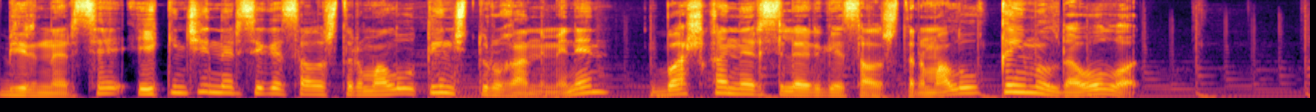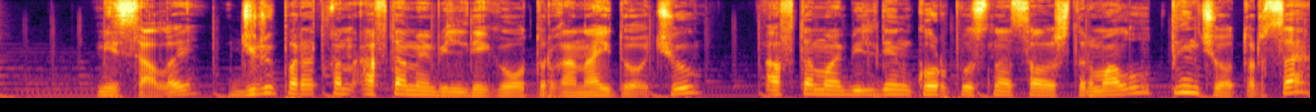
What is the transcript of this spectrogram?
бир нерсе экинчи нерсеге салыштырмалуу тынч турганы менен башка нерселерге салыштырмалуу кыймылда болот. Мисалы жүрүп бараткан автомобилдеги отурган айдоочу автомобилдин корпусуна салыштырмалуу тынч отурса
